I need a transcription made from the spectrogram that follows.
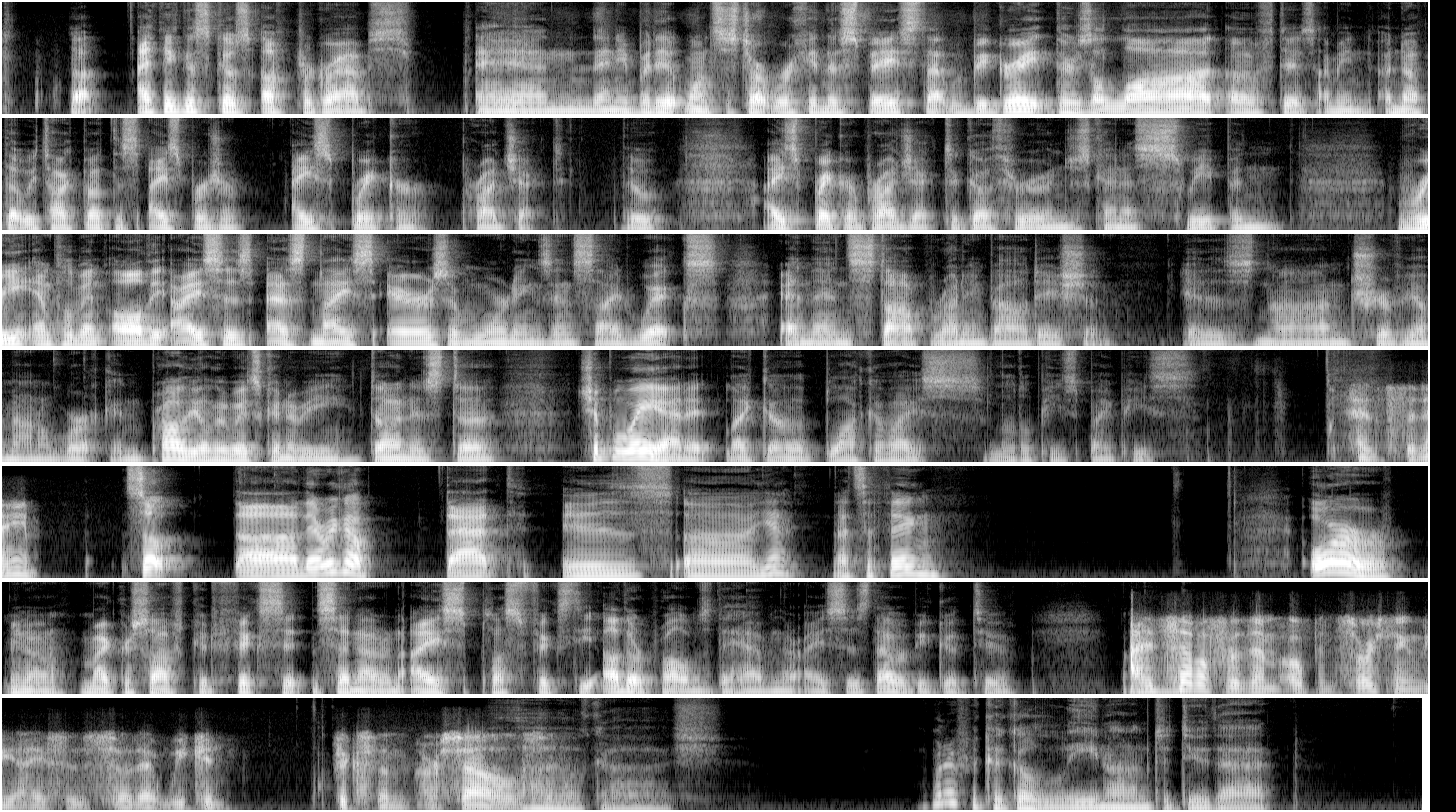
I think this goes up for grabs. And anybody that wants to start working in this space, that would be great. There's a lot of this. I mean, enough that we talked about this icebreaker icebreaker project. Ooh, icebreaker project to go through and just kind of sweep and re-implement all the ices as nice errors and warnings inside Wix, and then stop running validation. It is non-trivial amount of work, and probably the only way it's going to be done is to chip away at it like a block of ice, little piece by piece. Hence the name. So uh, there we go. That is, uh, yeah, that's a thing. Or you know, Microsoft could fix it and send out an ICE plus fix the other problems they have in their ICEs. That would be good too. I'd settle for them open sourcing the ices so that we could fix them ourselves. and- Oh gosh, I wonder if we could go lean on them to do that.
